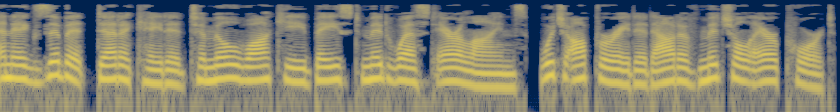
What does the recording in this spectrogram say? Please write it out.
An exhibit dedicated to Milwaukee-based Midwest Airlines, which operated out of Mitchell Airport.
